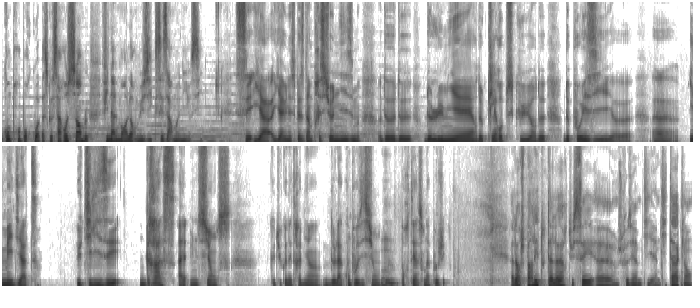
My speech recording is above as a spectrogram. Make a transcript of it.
comprend pourquoi, parce que ça ressemble finalement à leur musique, ces harmonies aussi. Il y a, y a, une espèce d'impressionnisme, de, de, de, lumière, de clair-obscur, de, de, poésie euh, euh, immédiate, utilisée grâce à une science que tu connais très bien, de la composition hmm. portée à son apogée. Alors, je parlais tout à l'heure, tu sais, euh, je faisais un petit, un petit tacle en,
